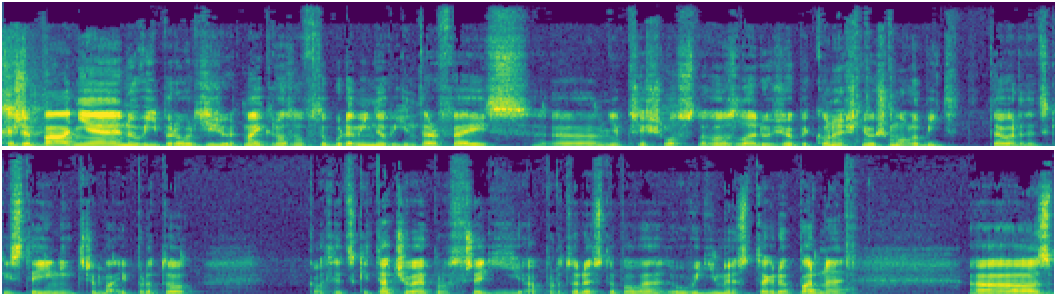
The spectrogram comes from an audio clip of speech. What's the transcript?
Každopádně nový prohlížeč od Microsoftu bude mít nový interface. Eh, Mně přišlo z toho vzhledu, že by konečně už mohlo být teoreticky stejný, třeba i pro to klasicky touchové prostředí a pro to desktopové. Uvidíme, jestli to tak dopadne. Z-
